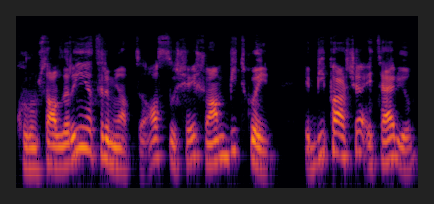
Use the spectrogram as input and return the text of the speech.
kurumsalların yatırım yaptığı asıl şey şu an Bitcoin. E, bir parça Ethereum.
